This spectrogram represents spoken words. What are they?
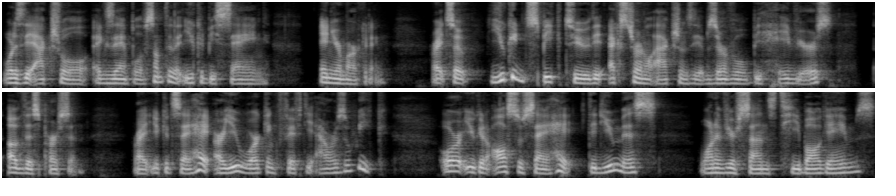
what is the actual example of something that you could be saying in your marketing, right? So you could speak to the external actions, the observable behaviors of this person, right? You could say, Hey, are you working 50 hours a week? Or you could also say, Hey, did you miss one of your son's T ball games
